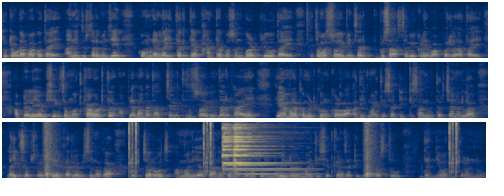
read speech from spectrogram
तुटवडा भागवत आहे आणि दुसरं म्हणजे कोंबड्यांना इतर त्या खाद्यापासून बर्ड फ्लू होत आहे. त्याच्यामुळे सोयाबीनचा भुसा सगळीकडे वापरला जात आहे. आपल्याला याविषयीचं मत काय वाटतं? आपल्या भागात आजच्या मितीचा सोयाबीन दर काय आहे? हे आम्हाला कमेंट करून कळवा. अधिक माहितीसाठी किसान मित्र चॅनलला लाईक सबस्क्राईब शेअर करायला विसरू नका. रोजच्या रोज अमन या चॅनलच्या माध्यमातून नवीन नवीन माहिती शेतकऱ्यांसाठी देत असतो. धन्यवाद मित्रांनो.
